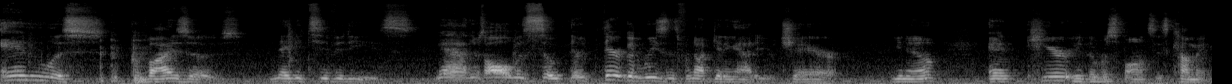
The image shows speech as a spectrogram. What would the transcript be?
yeah. endless provisos, negativities. Yeah, there's always so there there are good reasons for not getting out of your chair, you know? And here the mm-hmm. response is coming.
